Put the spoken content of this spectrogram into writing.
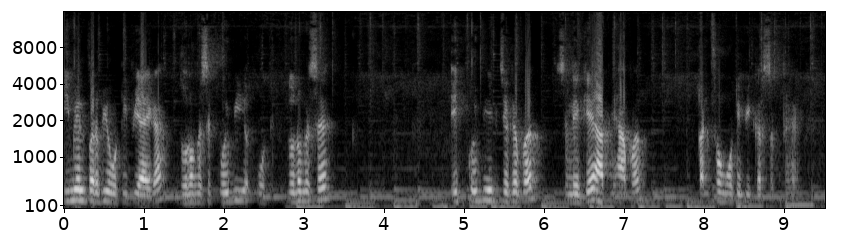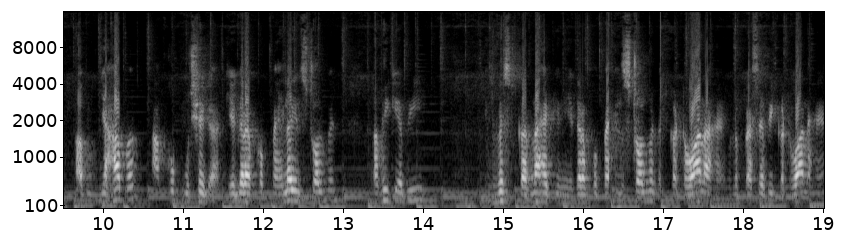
ईमेल पर भी ओटीपी आएगा। दोनों में से कोई भी दोनों में से एक कोई भी एक जगह पर से लेके आप यहाँ पर कंफर्म ओटीपी कर सकते हैं। अब यहाँ पर आपको पूछेगा कि अगर आपका पहला इंस्टॉलमेंट अभी के अभी इन्वेस्ट करना है कि नहीं, अगर आपको इंस्टॉलमेंट कटवाना है मतलब पैसे अभी कटवाने हैं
